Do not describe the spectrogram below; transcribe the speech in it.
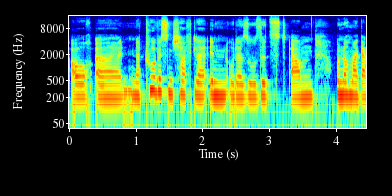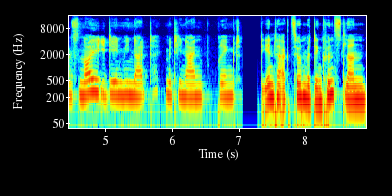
auch äh, NaturwissenschaftlerInnen oder so sitzt ähm, und nochmal ganz neue Ideen mit hineinbringt die Interaktion mit den Künstlern,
